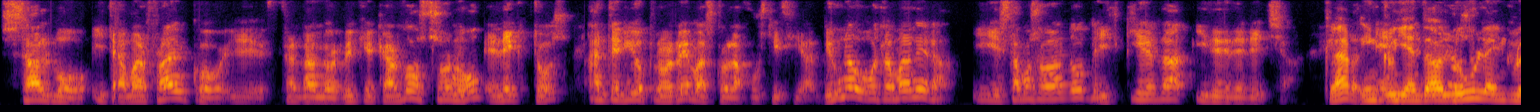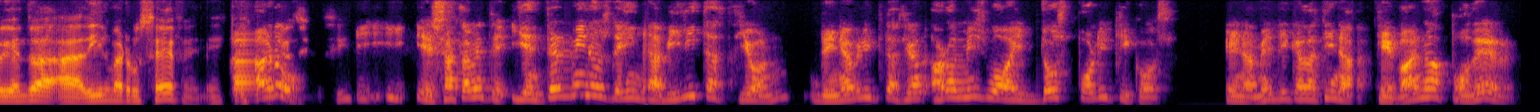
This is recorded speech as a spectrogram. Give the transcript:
salvo Itamar Franco y Fernando Enrique Cardoso, ¿no? electos, han tenido problemas con la justicia, de una u otra manera. Y estamos hablando de izquierda y de derecha. Claro, incluyendo a Lula, incluyendo a, Dilma Rousseff. Claro, y, exactamente. Y en términos de inhabilitación, de inhabilitación, ahora mismo hay dos políticos en América Latina que van a poder,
